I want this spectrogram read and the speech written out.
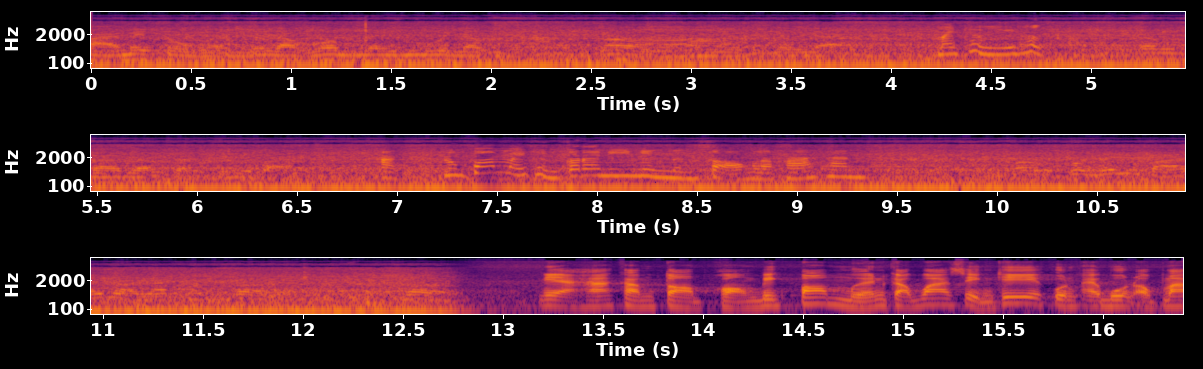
บายไม่ตรงกันแล้วเราก็ไม่รู้เราก็ไม่ได้หมายถึงถึงต้องการแล้วแต่นโยบาย ค่ะลุงป้อมหมายถึงกรณีหนึ่งหนึ่งสองเหรอคะท่านก็นโยบายก่อนแล้วครับก็เนี่ยฮะคำตอบของบิ๊กป้อมเหมือนกับว่าสิ่งที่คุณไพบูลออกมา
